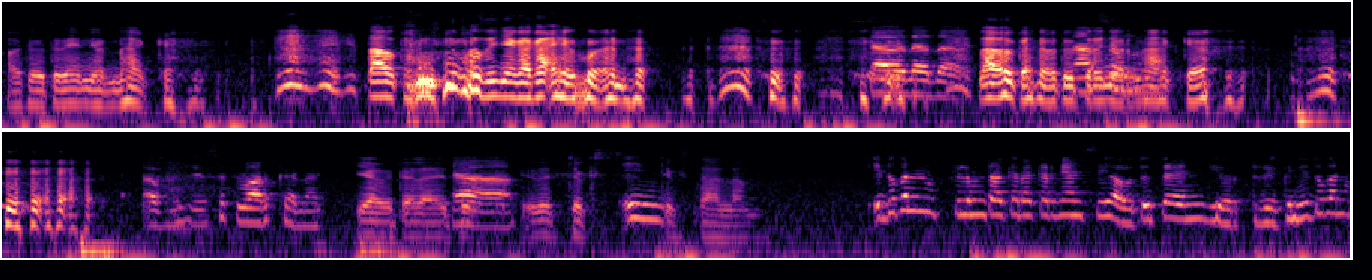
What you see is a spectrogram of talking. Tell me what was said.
How to Train Your Naga. Tahu kan maksudnya kakak yang mana? Tahu tahu tahu. Tahu kan How to Train Your Langsung. Naga. Habis itu sekeluarga nak. ya udahlah itu Ya. itu jokes In- jokes dalam. Itu kan film terakhir-akhirnya si How to Train Your Dragon itu kan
